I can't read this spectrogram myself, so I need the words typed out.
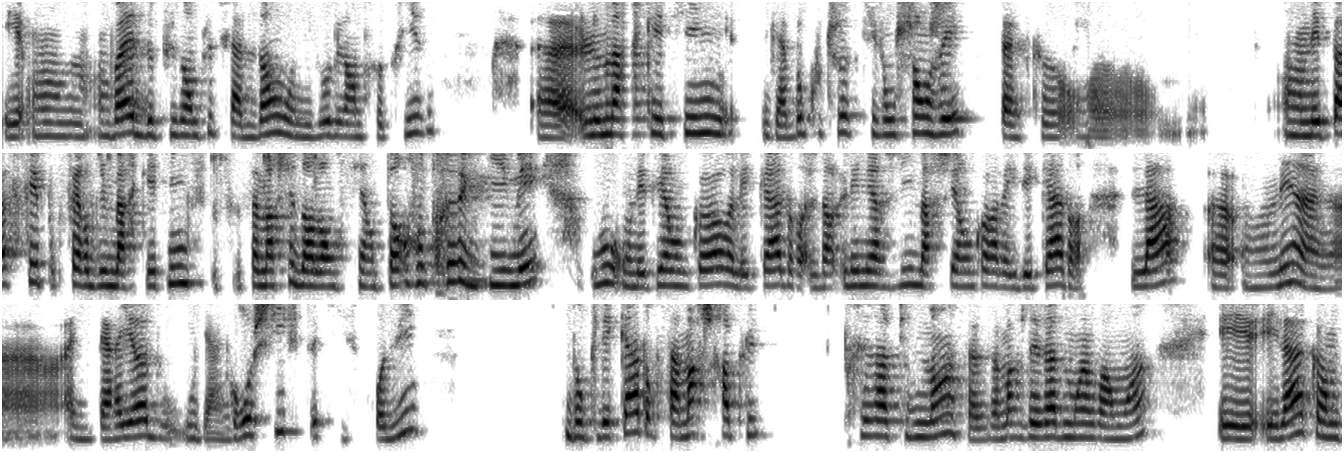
Et on, va être de plus en plus là-dedans au niveau de l'entreprise. Euh, le marketing, il y a beaucoup de choses qui vont changer parce que euh, on n'est pas fait pour faire du marketing. Ça marchait dans l'ancien temps, entre guillemets, où on était encore les cadres, l'énergie marchait encore avec des cadres. Là, euh, on est à, une période où il y a un gros shift qui se produit. Donc les cadres, ça marchera plus très rapidement. Ça marche déjà de moins en moins. Et, là, quand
